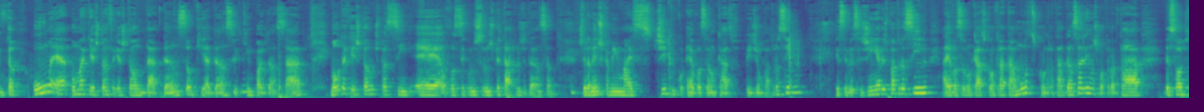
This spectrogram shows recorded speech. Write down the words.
Então, uma é uma questão, essa questão da dança, o que é dança e quem pode dançar. Uma outra questão, tipo assim, é você construir um espetáculo de dança. Geralmente o caminho mais típico é você, no caso, pedir um patrocínio, receber esse dinheiro de patrocínio, aí você, no caso, contratar músicos, contratar dançarinos, contratar pessoal de,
